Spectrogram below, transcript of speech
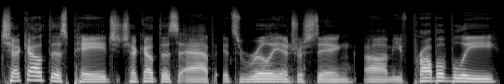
check out this page, check out this app. It's really interesting. Um, you've probably,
